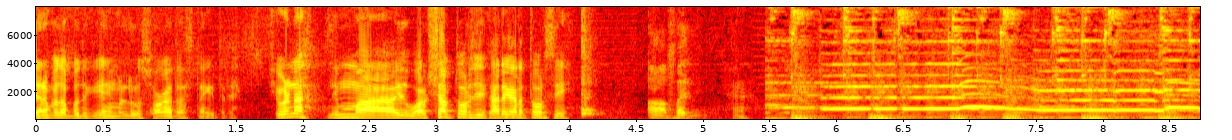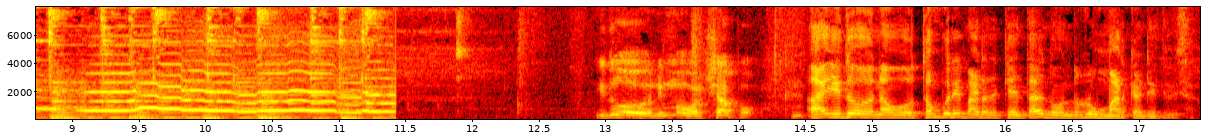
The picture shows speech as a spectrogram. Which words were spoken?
ಜನಪದ ಬದುಕಿಗೆ ನಿಮ್ಮೆಲ್ಲರಿಗೂ ಸ್ವಾಗತ ಸ್ನೇಹಿತರೆ. ಶಿವಣ್ಣ, ನಿಮ್ಮ ವರ್ಕ್ಶಾಪ್ ತೋರಿಸಿ, ಕಾರ್ಯಾಗಾರ ತೋರಿಸಿ. ಹಾಂ ಬನ್ನಿ. ಇದು ನಿಮ್ಮ ವರ್ಕ್ಶಾಪು ಆ, ಇದು ನಾವು ತಂಬೂರಿ ಮಾಡೋದಕ್ಕೆ ಅಂತ ಒಂದು ರೂಮ್ ಮಾಡ್ಕೊಂಡಿದ್ವಿ ಸರ್.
